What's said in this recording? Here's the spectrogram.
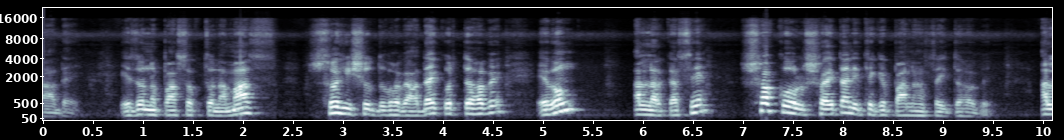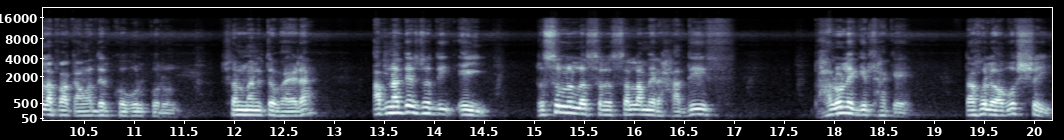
না দেয়। এজন্য পাঁচক্ত নামাজ সহি শুদ্ধভাবে আদায় করতে হবে এবং আল্লাহর কাছে সকল শয়তানি থেকে পানা চাইতে হবে। আল্লাহ পাক আমাদের কবুল করুন। সম্মানিত ভাইরা আপনাদের যদি এই রসুল্লা সাল্লামের হাদিস ভালো লেগে থাকে তাহলে অবশ্যই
